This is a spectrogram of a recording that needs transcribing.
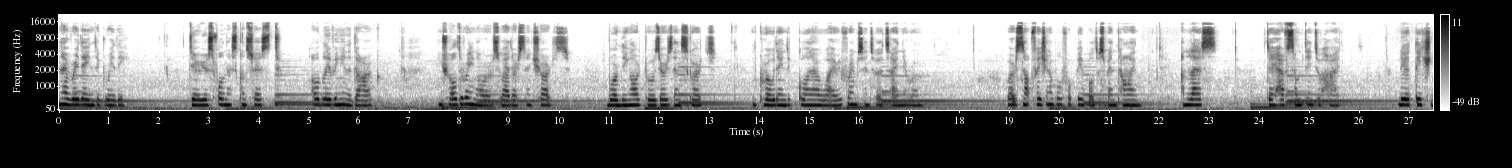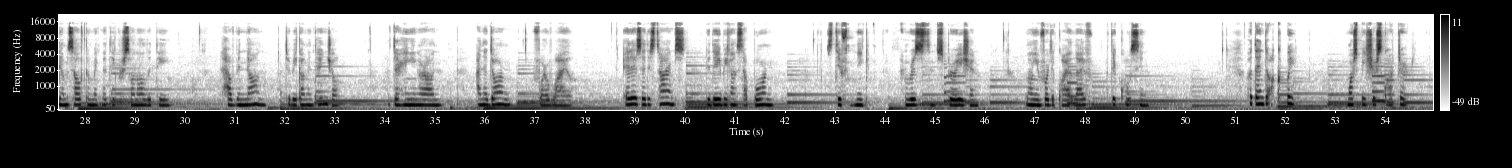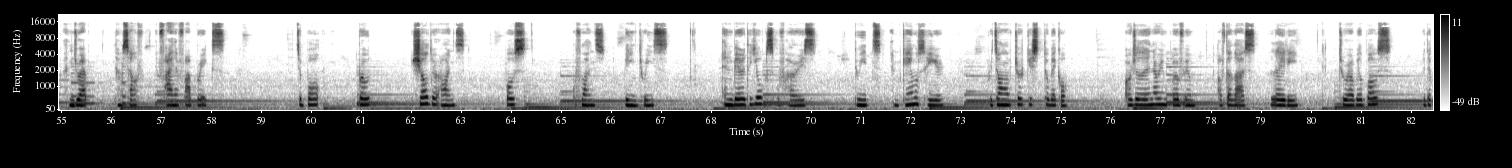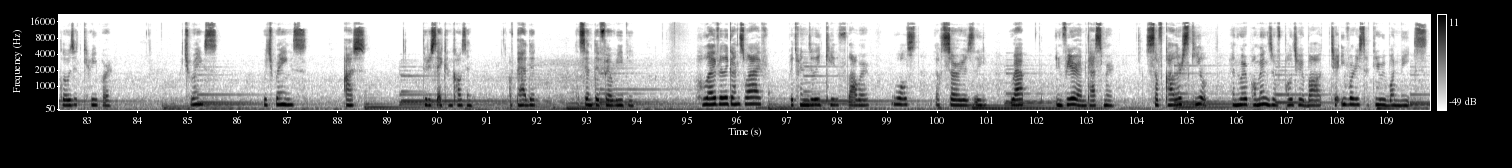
and everyday integrity. Their usefulness consists of living in the dark, in shouldering our sweaters and shirts, boarding our trousers and skirts, and crowding the corner wiry frames into a tiny room where it's not fashionable for people to spend time unless they have something to hide. They teach themselves to magnetic personality, have been known to become intangible after hanging around unadorned for a while. It is at these times that they become stubborn, stiff necked, and resistant to inspiration, longing for the quiet life of their cousin, who tend to occupy more spacious quarters and wrap themselves in finer fabrics. The bold, broad shoulder arms, post of ones being trees, and bear the yokes of Harris, tweeds, and camel's hair, tongue of Turkish tobacco, or the lingering perfume of the last lady to rub elbows with the closet creeper, which brings, which brings us to the second cousin of Paddet, Santeferidi, who lived elegant life between delicate flower walls luxuriously wrapped in veer and cashmere, soft color skill, and where pomades of poetry about their ivory satin ribbon necks.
